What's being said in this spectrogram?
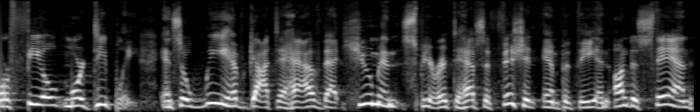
or feel more deeply. And so we have got to have that human spirit to have sufficient empathy and understand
